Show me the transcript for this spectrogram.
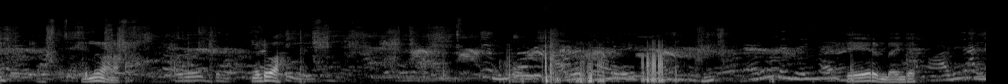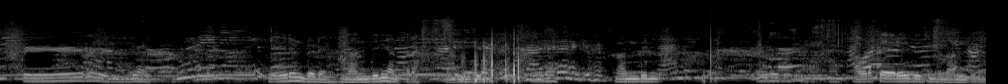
ഇവിടുന്ന് കാണാം. ഇങ്ങോട്ട് വാ. പേരുണ്ടോ അതിന്റെ? പേര് വലിയ പേരുണ്ട് നന്ദിനി അത്ര നന്ദിനി. നന്ദിനി. അവിടെ പേര് ചോദിച്ചു നന്ദിനി.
